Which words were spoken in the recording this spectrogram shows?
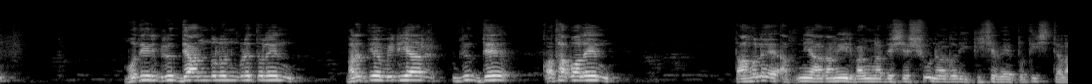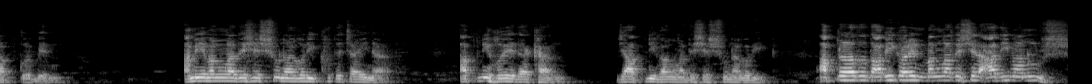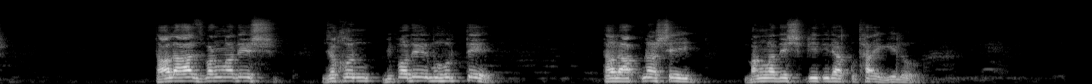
মোদির বিরুদ্ধে আন্দোলন গড়ে তোলেন, ভারতীয় মিডিয়ার বিরুদ্ধে কথা বলেন, তাহলে আপনি আগামীর বাংলাদেশের সুনাগরিক হিসেবে প্রতিষ্ঠা লাভ করবেন। আমি বাংলাদেশের সুনাগরিক হতে চাই না। আপনি হয়ে দেখান যে আপনি বাংলাদেশের সুনাগরিক। আপনারা তো দাবি করেন বাংলাদেশের আদি মানুষ। তাহলে আজ বাংলাদেশ যখন বিপদের মুহূর্তে, তাহলে আপনার সেই বাংলাদেশ প্রীতিরা কোথায় গেল?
